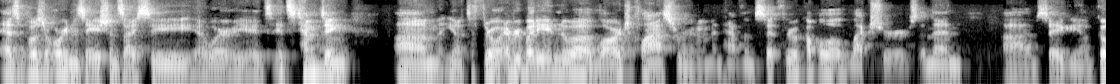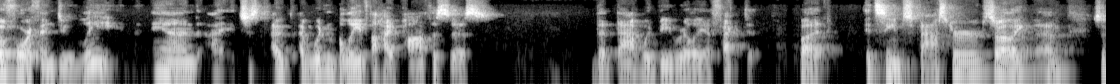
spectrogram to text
as opposed to organizations. I see where it's it's tempting um, you know, to throw everybody into a large classroom and have them sit through a couple of lectures and then um, say, you know, go forth and do lean. And I just, I, I wouldn't believe the hypothesis that that would be really effective, but it seems faster. So, like, um, so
